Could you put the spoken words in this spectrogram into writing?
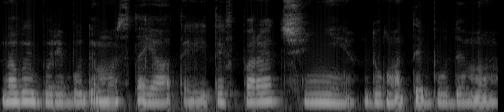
На виборі будемо стояти, йти вперед чи ні, думати будемо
